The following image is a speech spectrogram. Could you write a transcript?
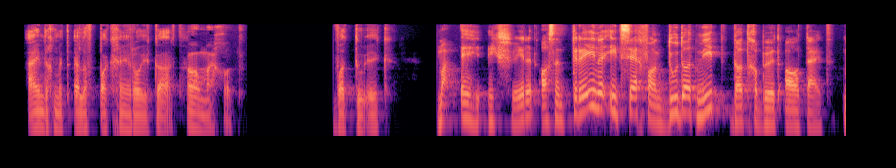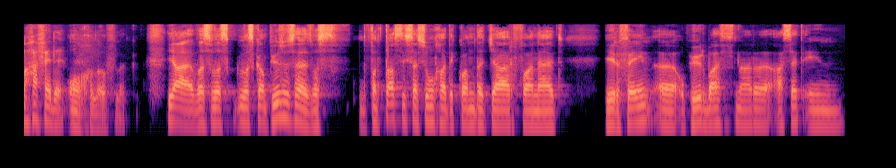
Eindig met 11, pak geen rode kaart. Oh mijn god. Wat doe ik? Maar hey, ik zweer het, als een trainer iets zegt van doe dat niet, dat gebeurt altijd. Maar ga verder. Ongelooflijk. Ja, het was, was, was kampioenswedstrijd. Het was een fantastisch seizoen gehad. Ik kwam dat jaar vanuit Heerenveen eh, op huurbasis naar eh, AZ in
